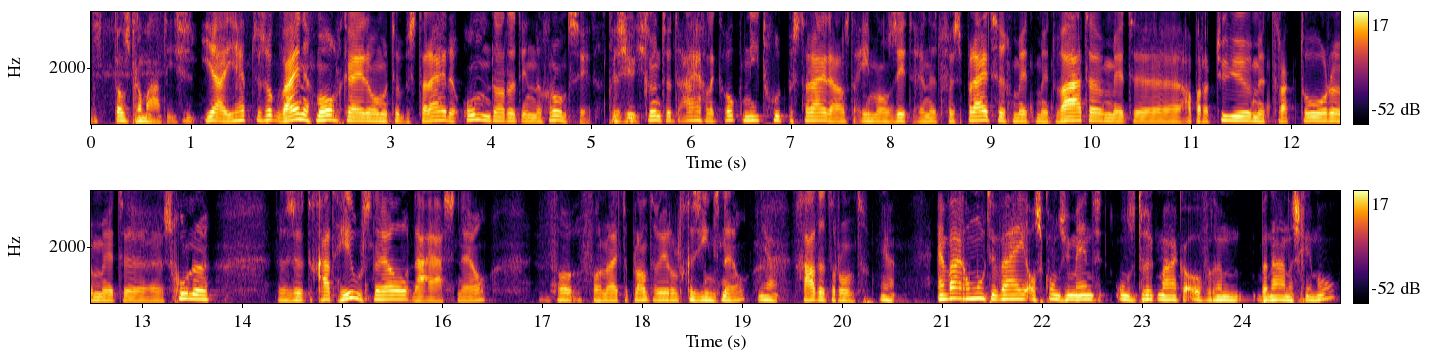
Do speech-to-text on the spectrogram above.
dat is, dat is dramatisch. Ja, je hebt dus ook weinig mogelijkheden om het te bestrijden omdat het in de grond zit. Precies. Dus je kunt het eigenlijk ook niet goed bestrijden als het eenmaal zit. En het verspreidt zich met, met water, met uh, apparatuur, met tractoren, met uh, schoenen. Dus het gaat heel snel, nou ja, snel, vanuit de plantenwereld gezien snel, ja. gaat het rond. Ja. En waarom moeten wij als consument ons druk maken over een bananenschimmel?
